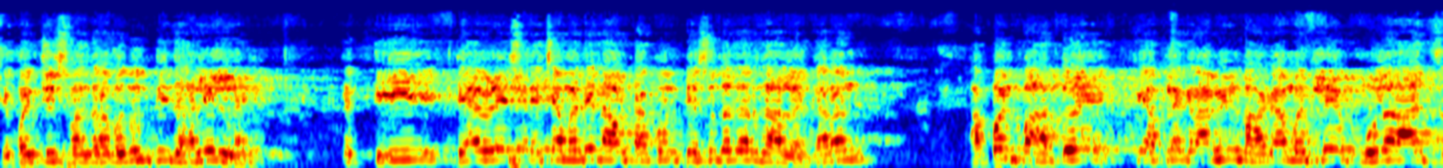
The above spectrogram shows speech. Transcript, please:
ती पंचवीस पंधरा मधून ती झालेली नाही. तर ती त्यावेळेस त्याच्यामध्ये नाव टाकून ते सुद्धा जर झालं कारण आपण पाहतोय की आपल्या ग्रामीण भागामधले मुलं आज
